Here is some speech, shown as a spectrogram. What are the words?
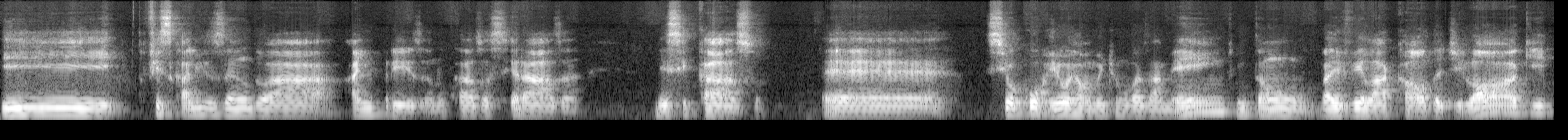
e fiscalizando a, a empresa, no caso a Serasa, nesse caso, é, se ocorreu realmente um vazamento, então vai ver lá a cauda de log,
